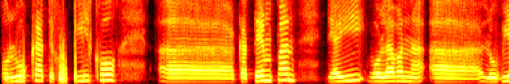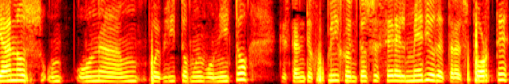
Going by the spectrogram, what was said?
Toluca, Tejupilco, a Catempan, de ahí volaban a, Lubianos, un, un pueblito muy bonito que está en Tejupilco, entonces era el medio de transporte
